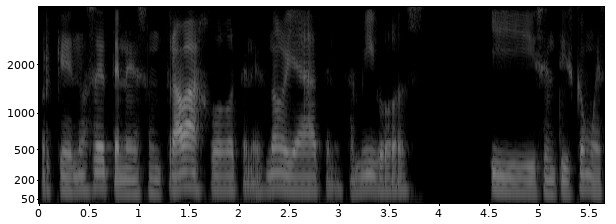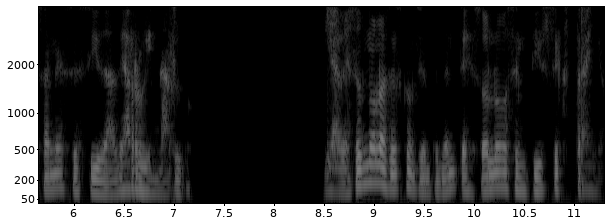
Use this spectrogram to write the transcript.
Porque, no sé, tenés un trabajo, tenés novia, tenés amigos y sentís como esa necesidad de arruinarlo. Y a veces no lo haces conscientemente, solo sentís extraño.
